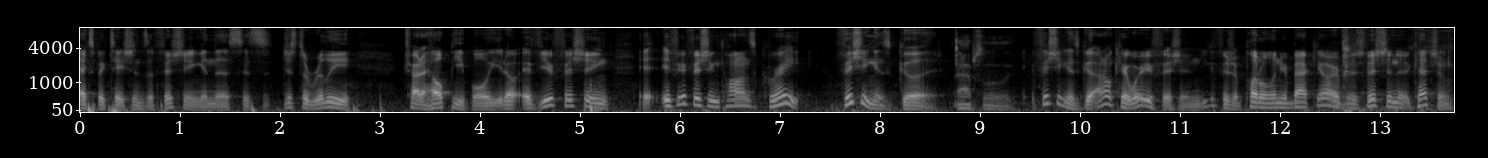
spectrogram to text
expectations of fishing in this is just to really try to help people. You know, if you're fishing, if you're fishing ponds, great. Fishing is good. Absolutely. Fishing is good. I don't care where you're fishing. You can fish a puddle in your backyard. If there's fish in it, catch them.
